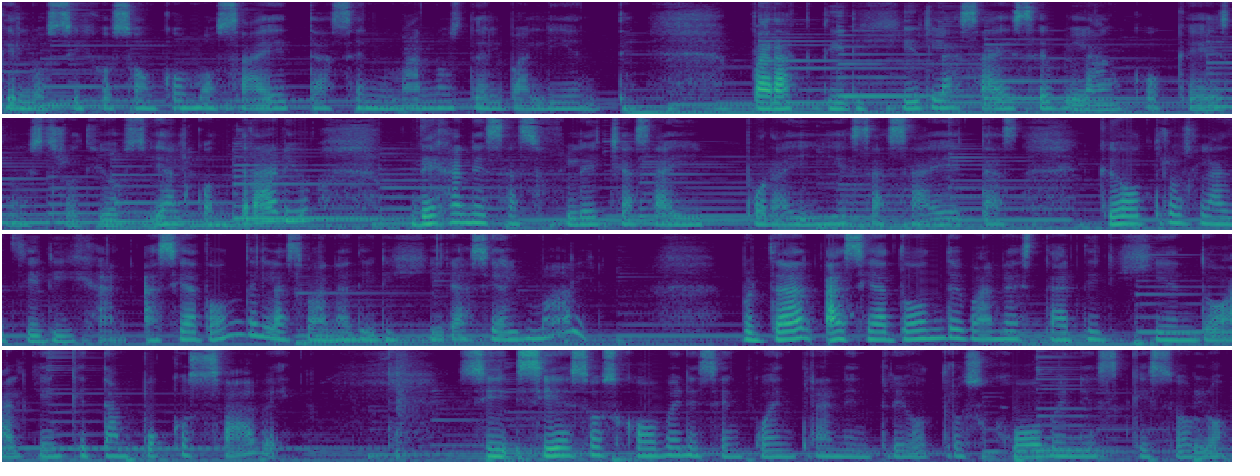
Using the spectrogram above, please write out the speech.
que, los hijos son como saetas en manos del valiente para dirigirlas a ese blanco que es nuestro Dios. Y al contrario, dejan esas flechas ahí por ahí, esas saetas, que otros las dirijan. ¿Hacia dónde las van a dirigir? Hacia el mal, ¿verdad? ¿Hacia dónde van a estar dirigiendo a alguien que tampoco sabe? Si, esos jóvenes se encuentran entre otros jóvenes que solo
